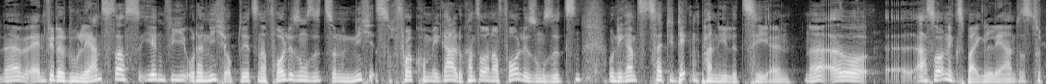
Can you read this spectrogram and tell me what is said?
ne, entweder du lernst das irgendwie oder nicht, ob du jetzt in einer Vorlesung sitzt oder nicht, ist doch vollkommen egal. Du kannst auch in einer Vorlesung sitzen und die ganze Zeit die Deckenpaneele zählen. Ne? Also äh, hast du auch nichts bei gelernt. Das ist tot,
